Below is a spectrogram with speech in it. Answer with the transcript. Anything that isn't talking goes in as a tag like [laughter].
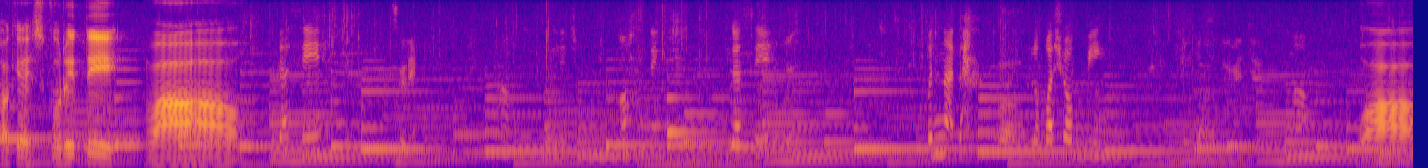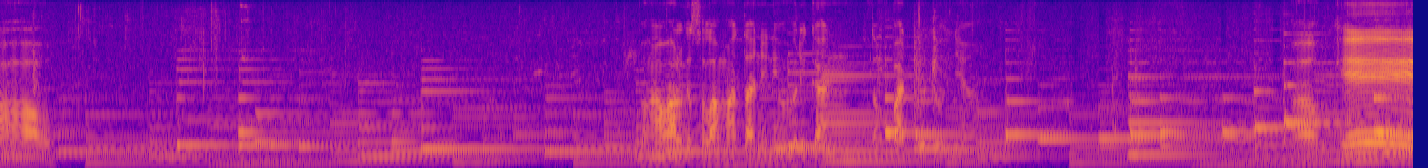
Oke, security. Wow. Penat dah. [laughs] Lepas shopping. Ah, Wow. Pengawal keselamatan ini memberikan tempat duduknya. Oke. terima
